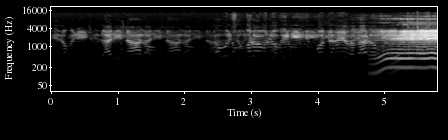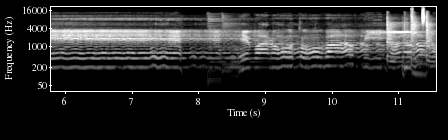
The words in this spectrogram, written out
એ તો કદી સુધારી ના લો. તો હું શું કરવા જોગીની શીખોતરે વગાડો. હે મારો તો બાપી તળનો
